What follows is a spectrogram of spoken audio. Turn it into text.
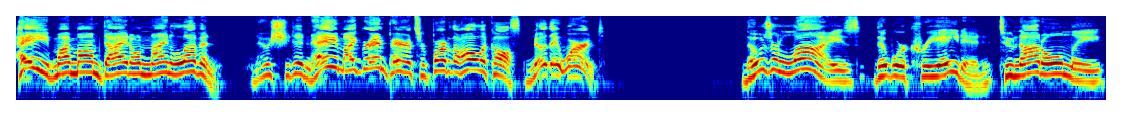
"Hey, my mom died on 9/11." No, she didn't. "Hey, my grandparents were part of the Holocaust." No, they weren't. Those are lies that were created to not only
